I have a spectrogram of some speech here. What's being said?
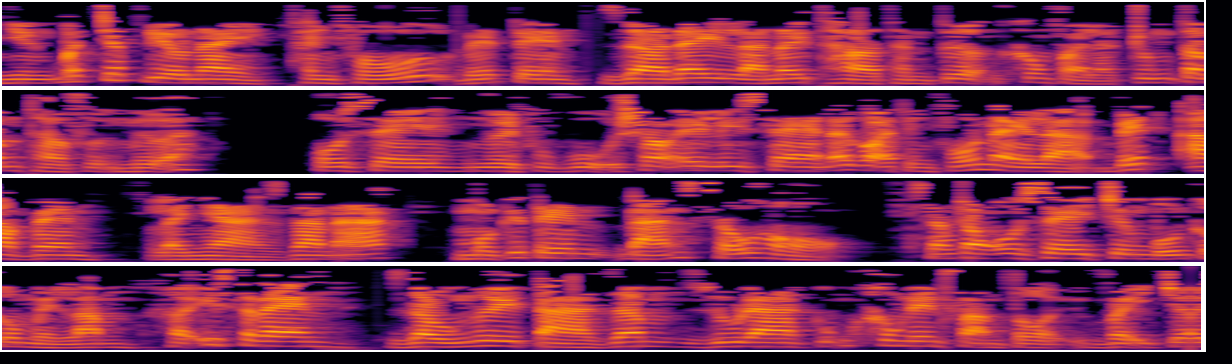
Nhưng bất chấp điều này, thành phố Bethel giờ đây là nơi thờ thần tượng không phải là trung tâm thờ phượng nữa. OC, người phục vụ sau Elise đã gọi thành phố này là Beth Aven, là nhà gian ác, một cái tên đáng xấu hổ. Xong trong OC chương 4 câu 15, hỡi Israel, dầu ngươi tà dâm, Judah cũng không nên phạm tội, vậy chớ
